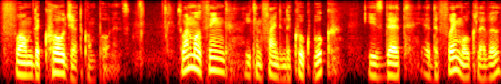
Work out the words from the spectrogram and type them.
from the core JET components. So one more thing you can find in the cookbook is that at the framework level,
